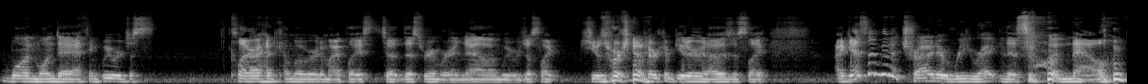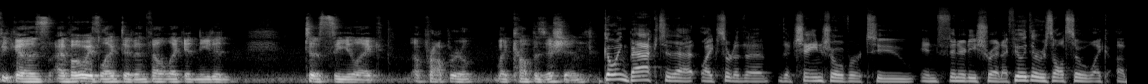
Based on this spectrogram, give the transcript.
one one day i think we were just clara had come over to my place to this room we're in now and we were just like she was working on her computer and i was just like I guess I'm gonna try to rewrite this one now because I've always liked it and felt like it needed to see like a proper like composition. Going back to that, like sort of the the changeover to Infinity Shred, I feel like there was also like a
